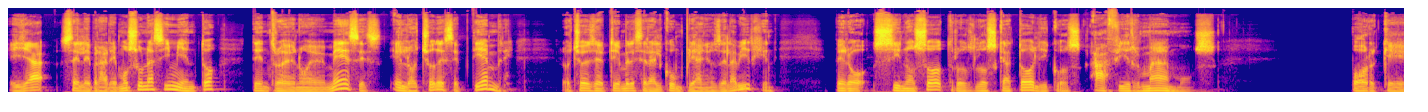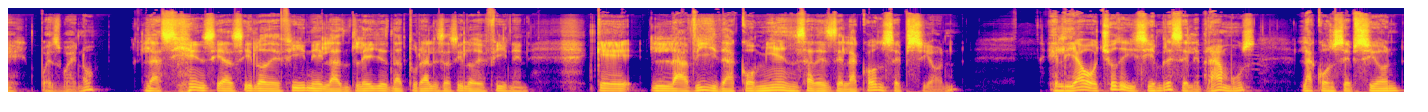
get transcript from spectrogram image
Ella celebraremos su nacimiento dentro de nueve meses, el 8 de septiembre. El 8 de septiembre será el cumpleaños de la Virgen. Pero si nosotros los católicos afirmamos, porque, pues bueno, la ciencia así lo define y las leyes naturales así lo definen, que la vida comienza desde la concepción, el día 8 de diciembre celebramos la concepción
